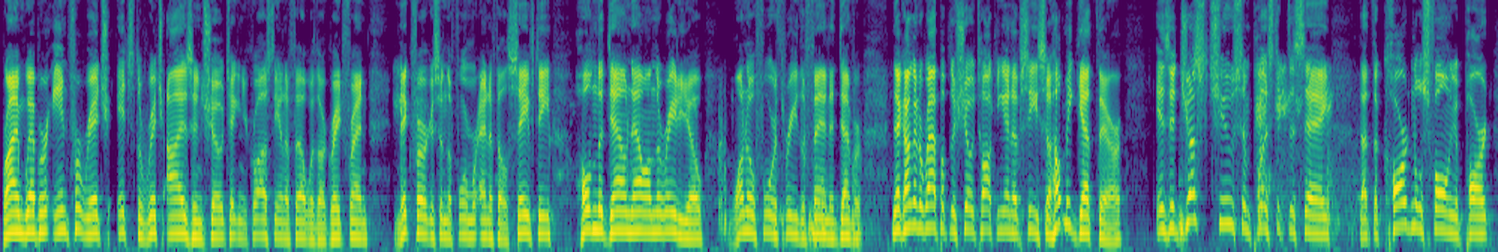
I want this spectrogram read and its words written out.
Brian Weber in for Rich. It's the Rich Eisen show, taking you across the NFL with our great friend Nick Ferguson, the former NFL safety, holding it down now on the radio, 1043 The Fan in Denver. Nick, I'm going to wrap up the show talking NFC, so help me get there. Is it just too simplistic to say that the Cardinals falling apart –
